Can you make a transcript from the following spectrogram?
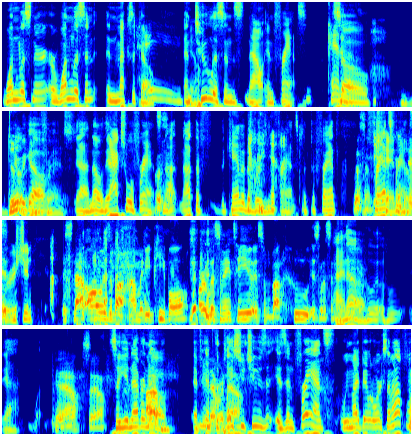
one listener or one listen in Mexico Hey, and Yeah. two listens now in France. Canada. So Duh, Here we go. France. yeah, no, the actual France, Listen. not not the the Canada version of France, but the France. Listen, France, Canada France. version. it's not always about how many people are listening to you. It's about who is listening. I know To who who yeah. you, you know. So So you never know. um, if if the place know. you choose is in France, we might be able to work some out for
